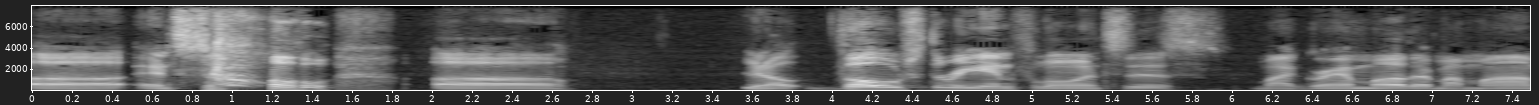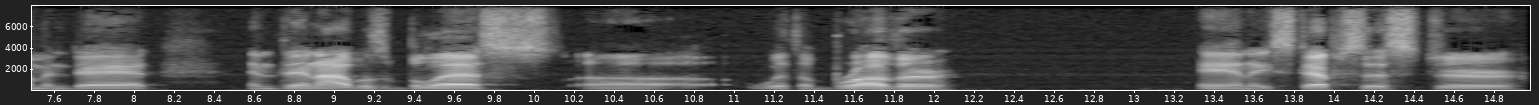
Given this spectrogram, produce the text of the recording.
Uh, and so, uh, you know, those three influences my grandmother, my mom, and dad. And then I was blessed uh, with a brother and a stepsister,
